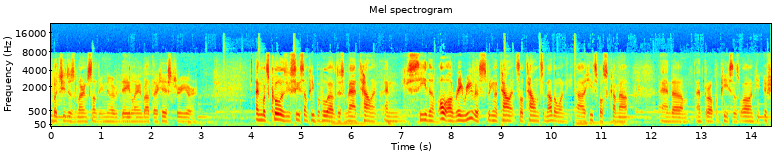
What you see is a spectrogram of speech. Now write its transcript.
but you just learn something new every day learn about their history or and what's cool is you see some people who have just mad talent and you see them oh uh, Ray Rivas speaking of talent so talent's another one uh, he's supposed to come out and um, and throw up a piece as well. And he, if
